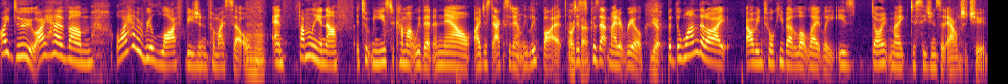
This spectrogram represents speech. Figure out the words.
I do. I have um well I have a real life vision for myself. Mm-hmm. And funnily enough, it took me years to come up with it and now I just accidentally live by it just Okay. because that made it real. Yeah. But the one that I I've been talking about a lot lately is don't make decisions at altitude.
